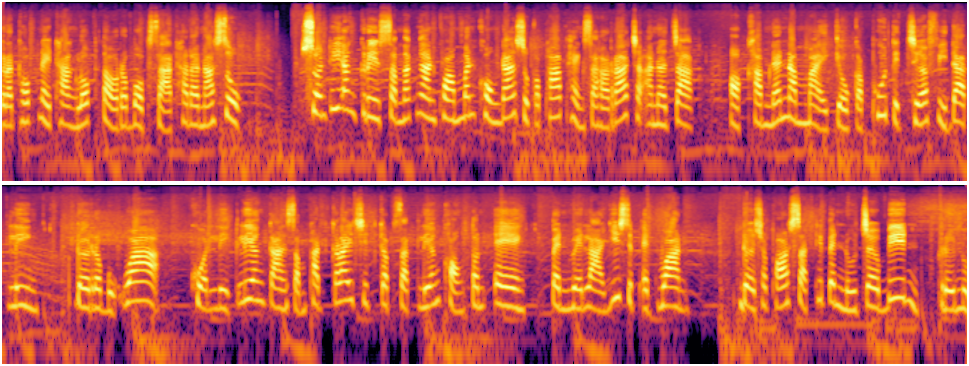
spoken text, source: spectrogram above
กระทบในทางลบต่อระบบสาธารณสุข ส่วนที่อังกฤษสำนักงานความมั่นคงด้านสุขภาพแห่งสหราชอาณาจักร ออกคำแนะนำใหม่เกี่ยวกับผู้ติดเชื้อฝีดาดลิง โดยระบุว่าควรหลีกเลี่ยงการสัมผัสใกล้ชิดกับสัตว์เลี้ยงของตนเอง เป็นเวลา 21 วัน โดยเฉพาะสัตว์ที่เป็นหนูเจอบิน หรือหนู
